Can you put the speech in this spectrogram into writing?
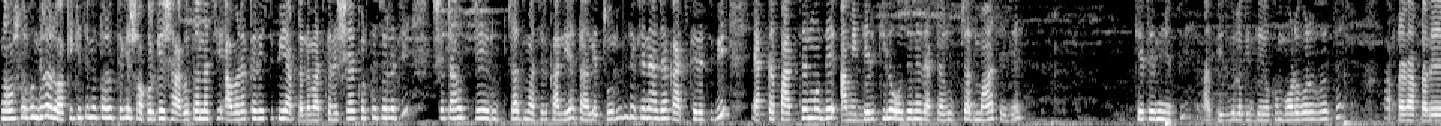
নমস্কার বন্ধুরা, রকি কিচেনের তরফ থেকে সকলকে স্বাগত জানাচ্ছি। আবার একটা রেসিপি আপনাদের মাঝখানে শেয়ার করতে চলেছি। সেটা হচ্ছে রূপচাঁদ মাছের কালিয়া। তাহলে চলুন দেখে নেওয়া যাক আজকে রেসিপি একটা পাত্রের মধ্যে আমি দেড় কিলো ওজনের একটা রূপচাঁদ মাছ এই যে কেটে নিয়েছি। আর পিসগুলো কিন্তু এরকম বড় বড় হয়েছে। আপনারা আপনাদের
